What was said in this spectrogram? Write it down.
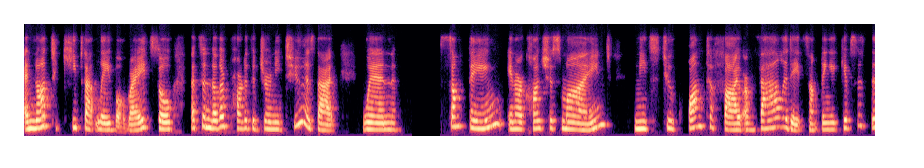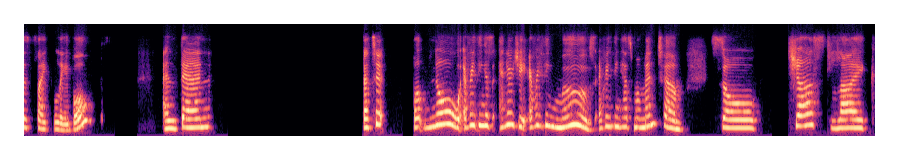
and not to keep that label, right? So that's another part of the journey too is that when something in our conscious mind needs to quantify or validate something, it gives us this like label. And then that's it. Well, no, everything is energy, everything moves, everything has momentum. So just like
